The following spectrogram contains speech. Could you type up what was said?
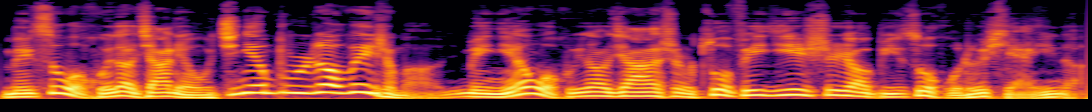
每次我回到家里，我今年不知道为什么，每年我回到家的时候，坐飞机是要比坐火车便宜的，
